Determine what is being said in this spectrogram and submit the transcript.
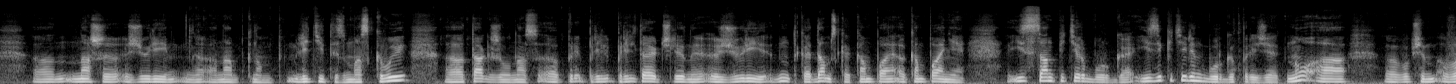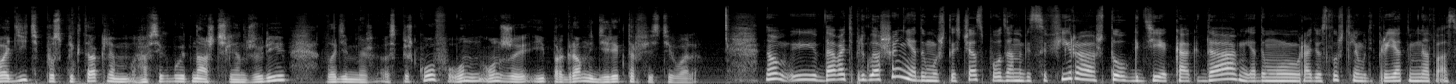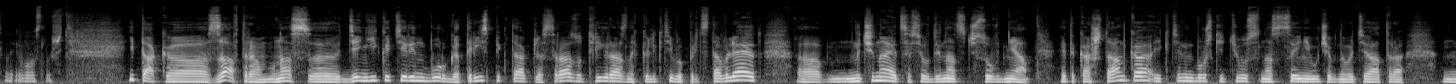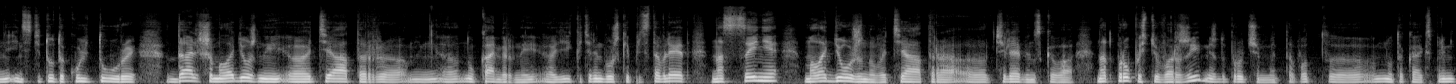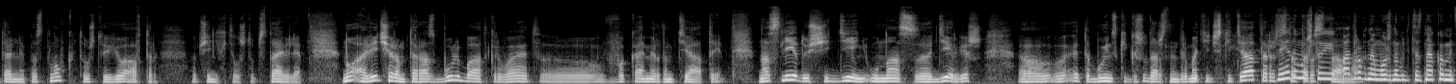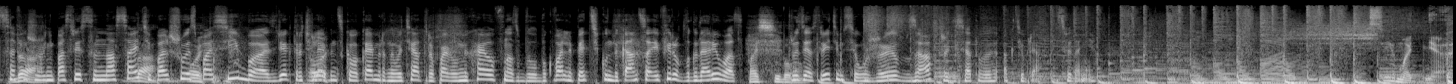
наше жюри, она к нам летит из Москвы. А, также у нас при, прилетают члены жюри, ну, такая дамская компания, компания из Санкт-Петербурга, из Екатеринбурга приезжает. Ну, а, э, в общем, водить по спектаклям всех будет наш член жюри Владимир Спешков, он, он же и программный директор фестиваля. Ну, и давайте приглашение. Я думаю, что сейчас по занавес эфира, что, где, когда. Я думаю, радиослушателям будет приятно именно от вас его услышать. Итак, э, завтра у нас э, День Екатеринбурга, три спектакля, сразу три разных коллектива представляют. Э, начинается все в 12 часов дня. Это «Каштанка», Екатеринбургский ТЮЗ на сцене учебного театра Института культуры. Дальше молодежный театр, ну, камерный Екатеринбургский представляет на сцене молодежного театра Челябинского «Над пропастью воржи». Между прочим, это вот ну, такая экспериментальная постановка, потому что ее автор вообще не хотел, чтобы ставили. Ну, а вечером Тарас Бульба открывает э, в камерном театре. На следующий день у нас э, Дервиш, э, это Буинский государственный драматический театр ну, Я думаю, что и подробно можно будет ознакомиться с афишей да. уже непосредственно на сайте. Да. Большое Ой. спасибо. Директор Челябинского Ой. камерного театра Павел Михайлов у нас был буквально 5 секунд до конца эфира. Благодарю вас. Спасибо. Друзья, встретимся уже завтра, 10 октября. До свидания. Тема дня.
